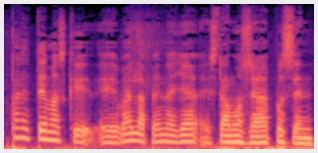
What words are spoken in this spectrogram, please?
un par de temas que eh, vale la pena, ya estamos ya pues en,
